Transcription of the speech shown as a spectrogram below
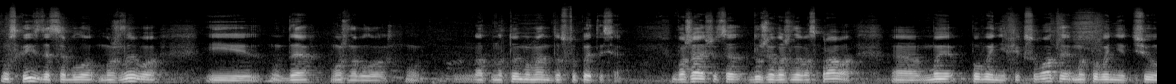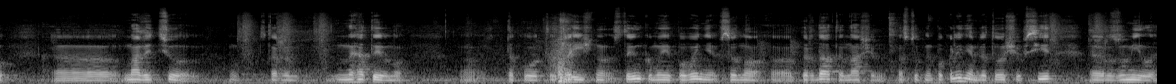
ну, скрізь, де це було можливо і ну, де можна було ну, на, на той момент доступитися. Вважаю, що це дуже важлива справа. Е, Ми повинні фіксувати, ми повинні цю е, навіть цю, ну, скажімо, негативну е, таку от трагічну сторінку ми її повинні все одно передати нашим наступним поколінням для того, щоб всі розуміли,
